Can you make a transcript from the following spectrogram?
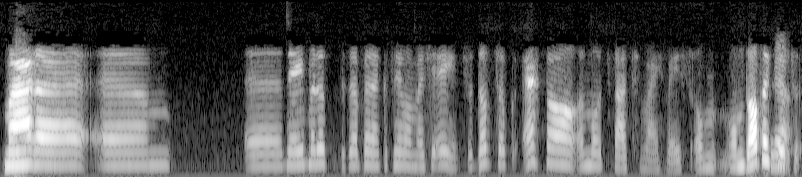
Maar, uh, um, uh, nee, maar dat, daar ben ik het helemaal met je eens. Dat is ook echt wel een motivatie voor mij geweest. Om, omdat ik het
